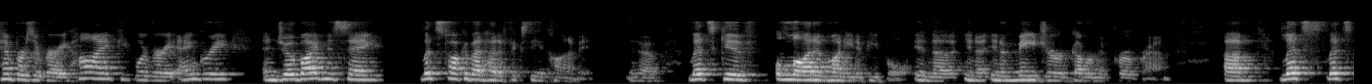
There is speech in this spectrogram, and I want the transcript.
Tempers are very high. People are very angry, and Joe Biden is saying, "Let's talk about how to fix the economy." You know, let's give a lot of money to people in a in a in a major government program. Um, let's let's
